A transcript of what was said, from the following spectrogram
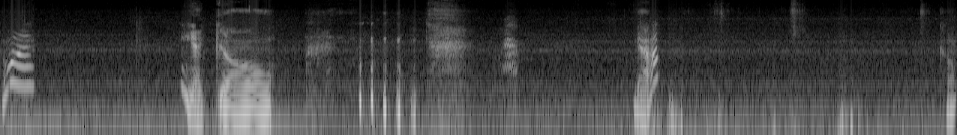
Come on. There you go. Yeah? Come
